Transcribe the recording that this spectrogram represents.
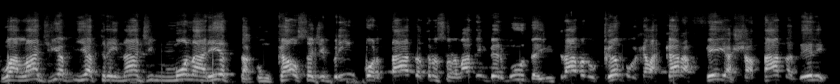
o Alad ia, ia, treinar de monareta, com calça de brim cortada, transformada em bermuda. Entrava no campo com aquela cara feia, achatada dele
